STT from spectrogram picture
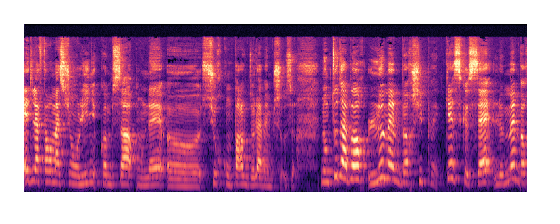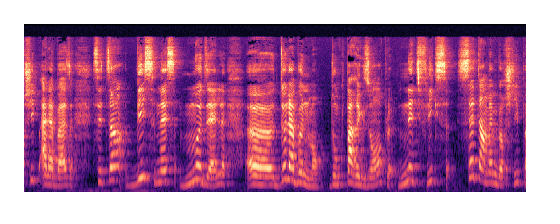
et de la formation en ligne, comme ça on est euh, sûr qu'on parle de la même chose. Donc tout d'abord, le membership, qu'est-ce que c'est? Le membership à la base, c'est un business model euh, de l'abonnement. Donc par exemple, Netflix, c'est un membership,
